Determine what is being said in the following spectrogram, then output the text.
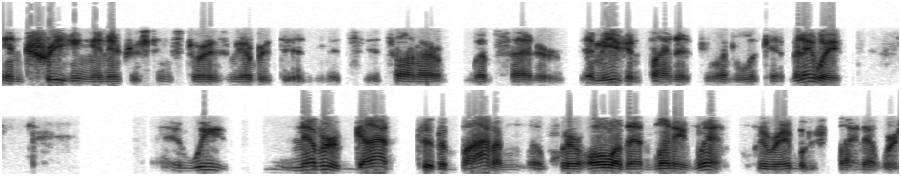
intriguing and interesting stories we ever did. It's it's on our website, or I mean, you can find it if you want to look at. it. But anyway, we never got to the bottom of where all of that money went. We were able to find out where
